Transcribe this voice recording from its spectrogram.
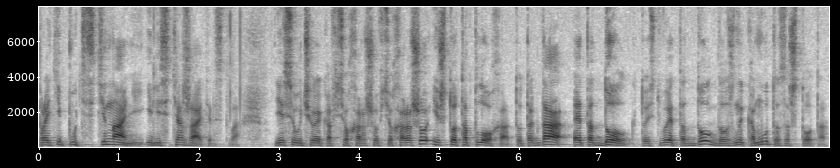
пройти путь стенаний или стяжательства. Если у человека все хорошо, все хорошо и что-то плохо, то тогда это долг. То есть вы этот долг должны кому-то за что-то.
